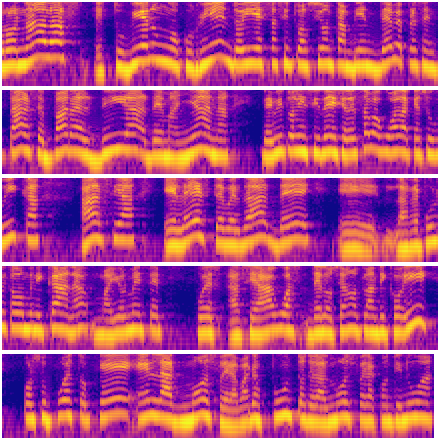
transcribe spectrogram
Tronadas estuvieron ocurriendo y esa situación también debe presentarse para el día de mañana debido a la incidencia de esa vaguada que se ubica hacia el este, ¿verdad?, de eh, la República Dominicana, mayormente pues hacia aguas del Océano Atlántico y por supuesto que en la atmósfera, varios puntos de la atmósfera continúa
